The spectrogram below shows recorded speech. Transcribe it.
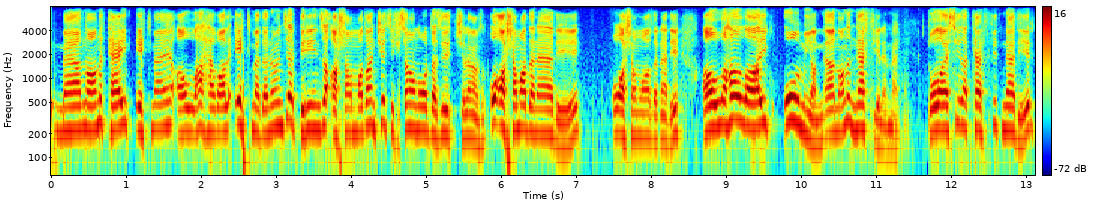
mənanı təyin etməyi Allaha həvalə etmədən öncə birinci aşamadan keçir ki, sən onu orada zikr eləməmisən. O aşama da nədir? O aşama da nədir? Allaha layiq olmayan mənanı nəf eləmək. Dolayısıyla təfvid nədir?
